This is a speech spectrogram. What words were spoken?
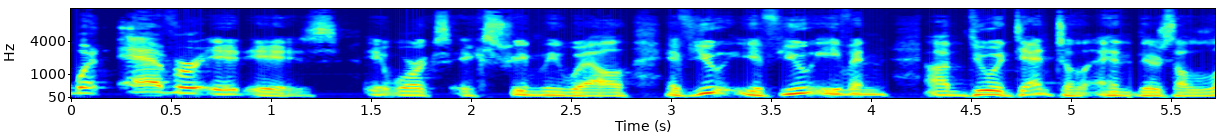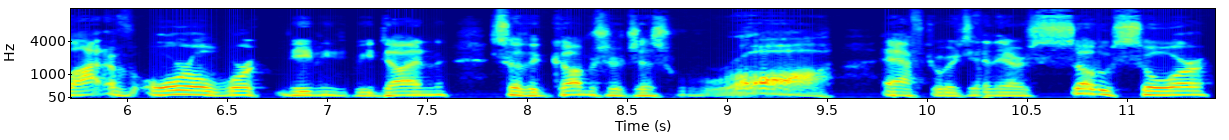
Whatever it is it works extremely well. If you if you even um, do a dental and there's a lot of oral work needing to be done so the gums are just raw afterwards and they're so sore.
